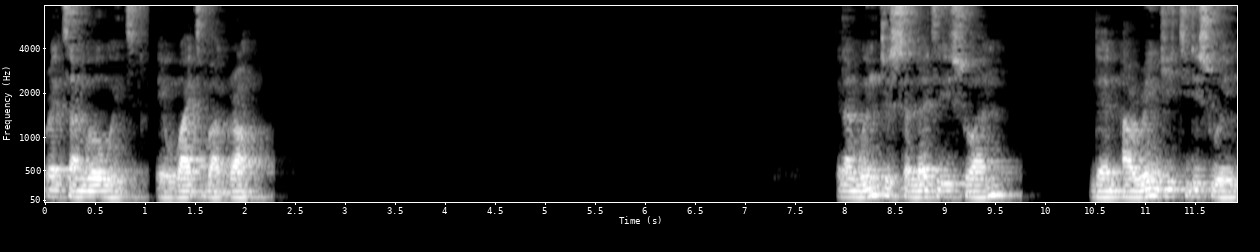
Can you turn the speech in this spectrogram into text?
rectangle with a white background. Then I'm going to select this one, then arrange it this way.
